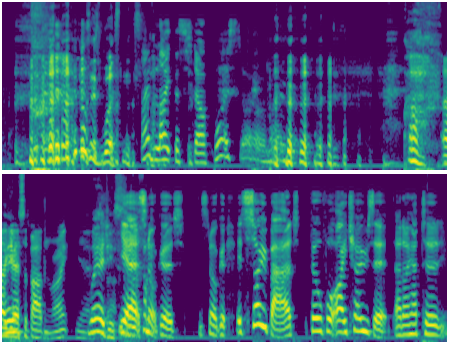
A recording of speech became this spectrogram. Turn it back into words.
because it's worse than the I like the stuff. What is? Oh, man. Oh, Oh, I oh, mean, yeah, it's a bad one, right? Yeah. where do you Yeah, it's not good. It's not good. It's so bad. Phil thought I chose it, and I had to,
